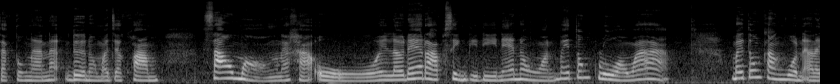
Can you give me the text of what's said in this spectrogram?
จากตรงนั้นอะเดินออกมาจากความเศร้าหมองนะคะ โอ้ยแล้วได้รับสิ่งดีๆแน่นอน ไม่ต้องกลัวว่า ไม่ต้องกังวลอะไร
